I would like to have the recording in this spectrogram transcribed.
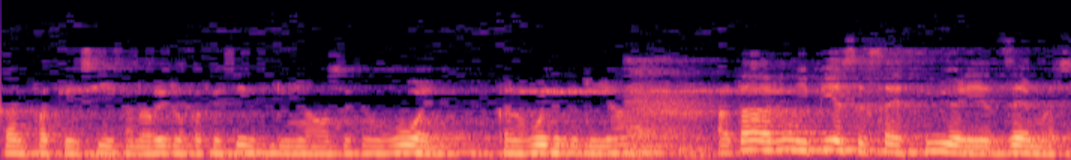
kanë fatkeqësi, kanë arritur fatkeqësi në këtë dynja ose kanë vuajn, kanë vuajtur në këtë dynja, ata arrijnë një pjesë të kësaj thyerje të zemrës,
